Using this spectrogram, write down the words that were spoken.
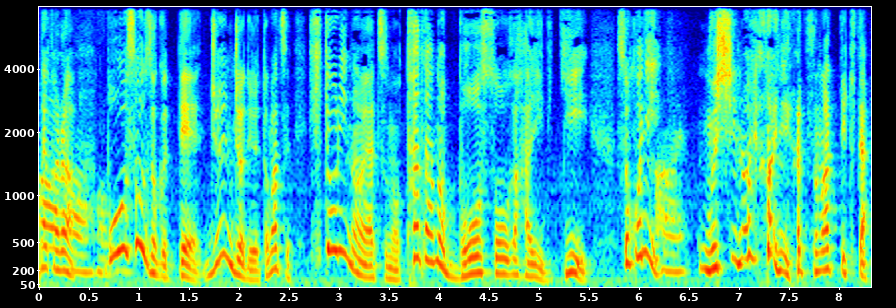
だから、暴走族って順序で言うと、まず一人のやつのただの暴走が入り、そこにはい虫のように集まってきた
